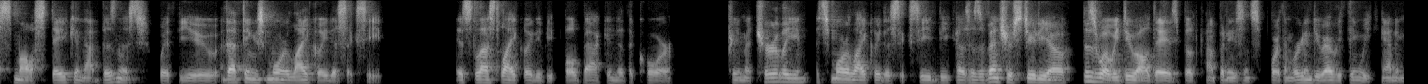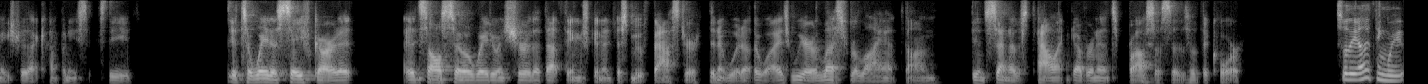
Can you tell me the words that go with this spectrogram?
small stake in that business with you, that thing's more likely to succeed. It's less likely to be pulled back into the core prematurely, it's more likely to succeed because as a venture studio, this is what we do all day is build companies and support them. We're going to do everything we can to make sure that company succeeds. It's a way to safeguard it. It's also a way to ensure that that thing's going to just move faster than it would otherwise. We are less reliant on the incentives, talent, governance processes of the core. So the other thing we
